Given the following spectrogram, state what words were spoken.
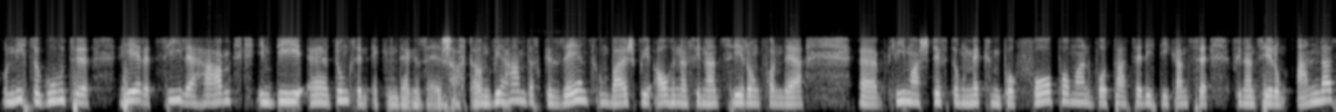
und nicht so gute, hehre Ziele haben, in die äh, dunklen Ecken der Gesellschaft. Und wir haben das gesehen, zum Beispiel auch in der Finanzierung von der äh, Klimastiftung Mecklenburg-Vorpommern, wo tatsächlich die ganze Finanzierung anders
